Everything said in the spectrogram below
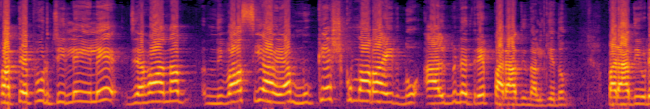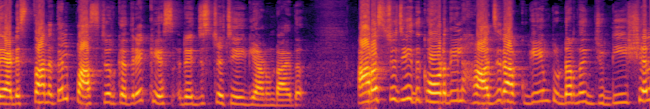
ഫത്തേപൂർ ജില്ലയിലെ ജവാനബ് നിവാസിയായ മുകേഷ് കുമാർ ആയിരുന്നു ആൽബിനെതിരെ പരാതി നൽകിയതും. പരാതിയുടെ അടിസ്ഥാനത്തിൽ പാസ്റ്റർക്കെതിരെ കേസ് രജിസ്റ്റർ ചെയ്യുകയാണ് ഉണ്ടായത്. അറസ്റ്റ് ചെയ്ത് കോടതിയിൽ ഹാജരാക്കുകയും തുടർന്ന് ജുഡീഷ്യൽ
